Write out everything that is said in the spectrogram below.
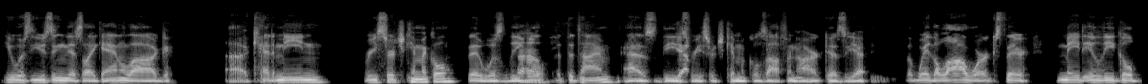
he was using this like analog uh, ketamine research chemical that was legal uh-huh. at the time, as these yep. research chemicals often are, because yeah, the way the law works, they're made illegal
